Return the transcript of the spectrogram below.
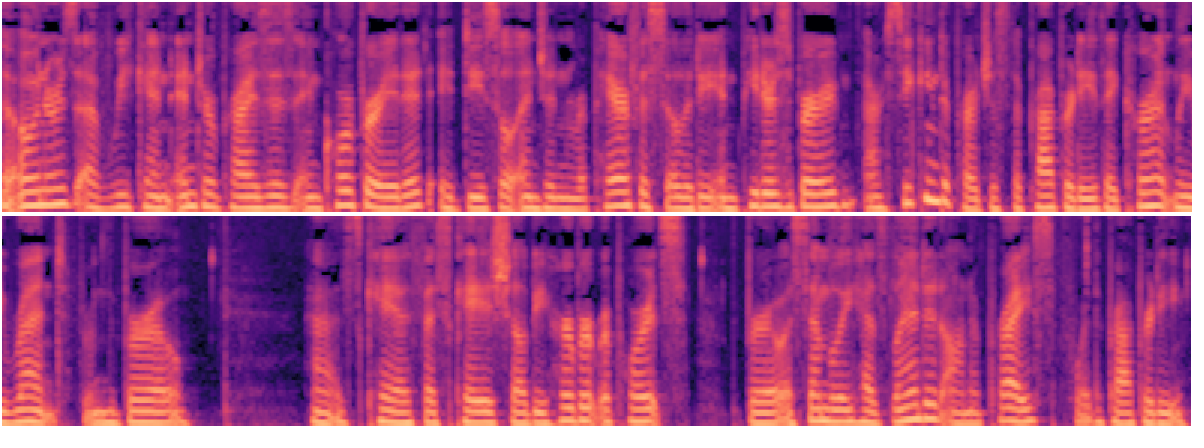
The owners of Wikan Enterprises Incorporated, a diesel engine repair facility in Petersburg, are seeking to purchase the property they currently rent from the borough. As KFSK's Shelby Herbert reports, the Borough Assembly has landed on a price for the property.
